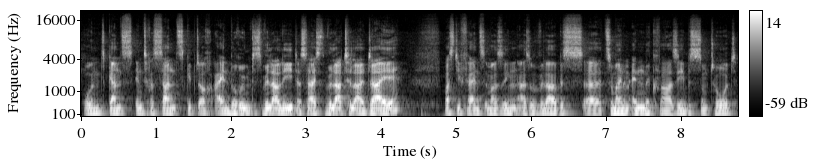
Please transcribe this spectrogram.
Und ganz interessant, es gibt auch ein berühmtes Villa-Lied, das heißt Villa Till I Die, was die Fans immer singen. Also Villa bis äh, zu meinem Ende quasi, bis zum Tod.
